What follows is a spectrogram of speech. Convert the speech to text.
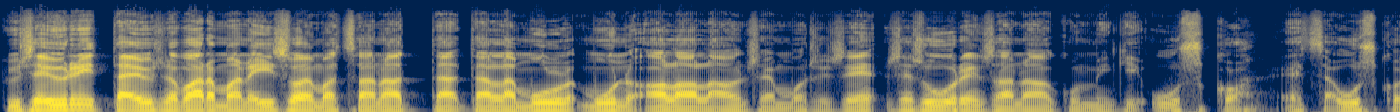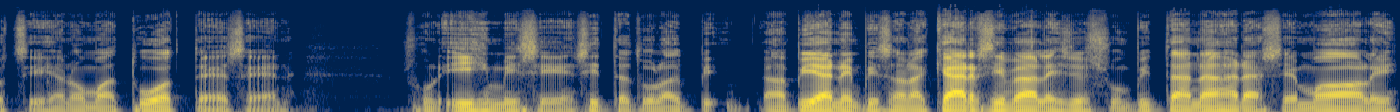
kyllä se yrittäjyys, ne varmaan ne isoimmat sanat tä, tällä mun, mun alalla on semmoisia. Se, se suurin sana on kumminkin usko, että sä uskot siihen omaan tuotteeseen, sun ihmisiin. Sitten tulee pienempi sana kärsivällisyys, sun pitää nähdä se maali,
